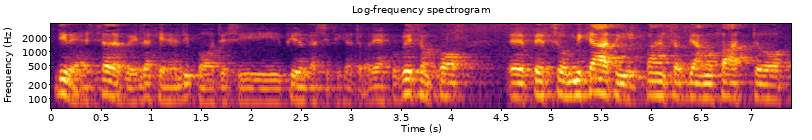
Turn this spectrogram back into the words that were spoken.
diversa da quella che è l'ipotesi piroclassificatoria. Ecco, questo è un po' eh, per sommi capi quanto abbiamo fatto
